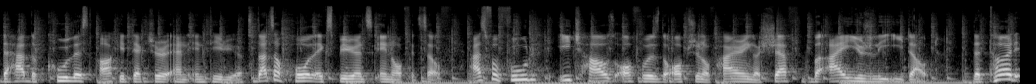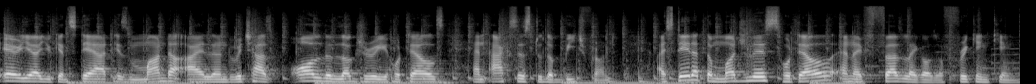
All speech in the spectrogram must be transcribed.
that have the coolest architecture and interior. So that's a whole experience in of itself. As for food, each house offers the option of hiring a chef, but I usually eat out. The third area you can stay at is Manda Island which has all the luxury hotels and access to the beachfront. I stayed at the Majlis Hotel and I felt like I was a freaking king.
